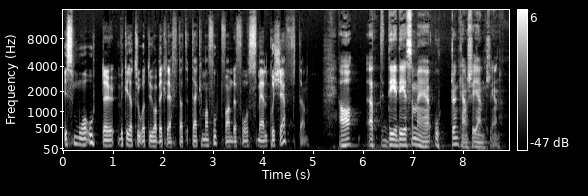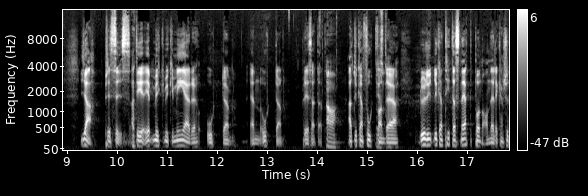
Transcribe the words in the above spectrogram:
i små orter, vilket jag tror att du har bekräftat, där kan man fortfarande få smäll på käften. Ja, att det är det som är orten kanske egentligen. Ja, precis. Att det är mycket, mycket mer orten än orten på det sättet. Ja. Att du kan fortfarande du, du kan titta snett på någon, eller kanske,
